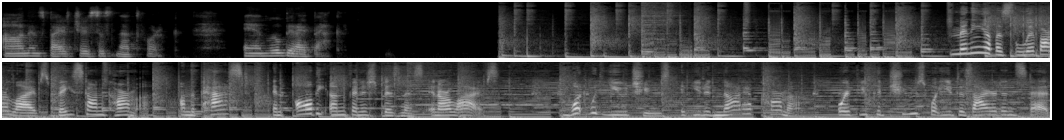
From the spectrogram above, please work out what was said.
on Inspired Choices Network. And we'll be right back. Many of us live our lives based on karma, on the past, and all the unfinished business in our lives. What would you choose if you did not have karma, or if you could choose what you desired instead?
